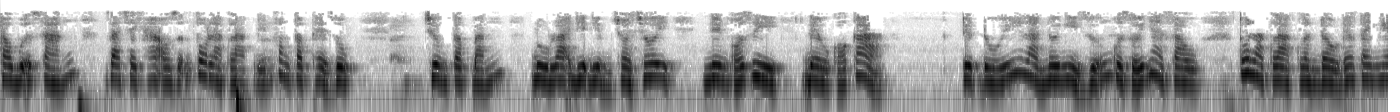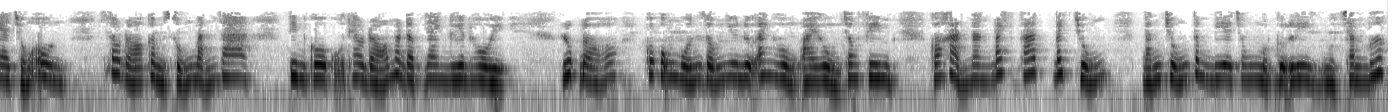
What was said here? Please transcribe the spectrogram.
Sau bữa sáng, Gia Trạch Hạo dẫn Tô Lạc Lạc đến phòng tập thể dục. Trường tập bắn, đủ loại địa điểm trò chơi, nên có gì đều có cả. Tuyệt đối là nơi nghỉ dưỡng của giới nhà giàu, Tô Lạc Lạc lần đầu đeo tay nghe chống ồn, sau đó cầm súng bắn ra, tim cô cũng theo đó mà đập nhanh liên hồi. Lúc đó, cô cũng muốn giống như nữ anh hùng oai hùng trong phim, có khả năng bách phát, bách trúng, bắn trúng tâm bia trong một cự ly 100 bước.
